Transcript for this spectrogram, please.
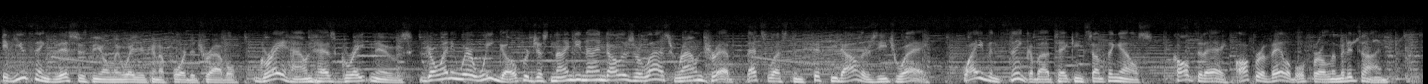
If you think this is the only way you can afford to travel, Greyhound has great news. Go anywhere we go for just $99 or less round trip. That's less than $50 each way. Why even think about taking something else? Call today. Offer available for a limited time.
